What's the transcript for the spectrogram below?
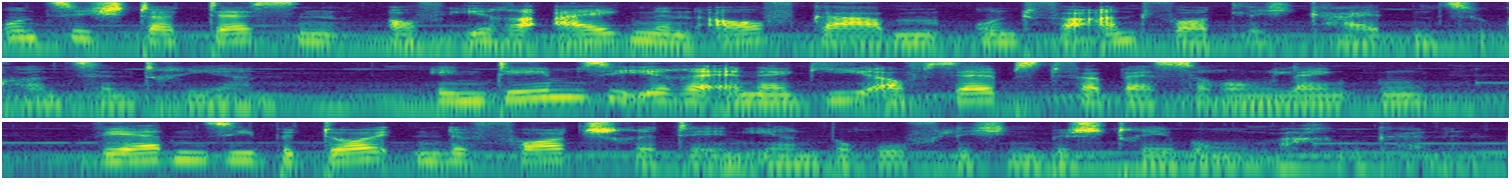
und sich stattdessen auf ihre eigenen Aufgaben und Verantwortlichkeiten zu konzentrieren. Indem sie ihre Energie auf Selbstverbesserung lenken, werden sie bedeutende Fortschritte in ihren beruflichen Bestrebungen machen können.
